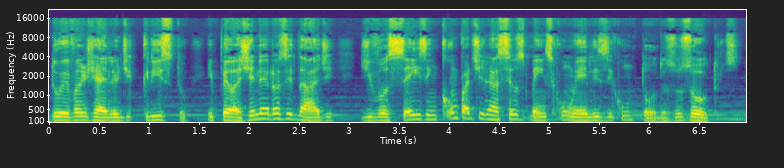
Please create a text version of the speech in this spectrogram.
do Evangelho de Cristo e pela generosidade de vocês em compartilhar seus bens com eles e com todos os outros.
